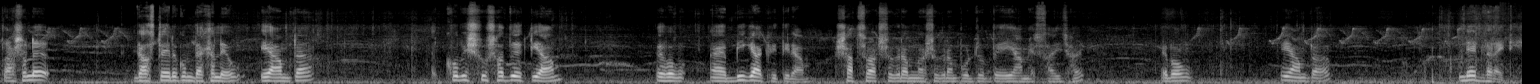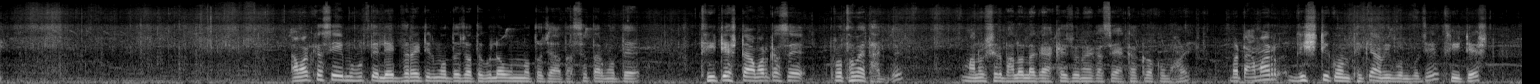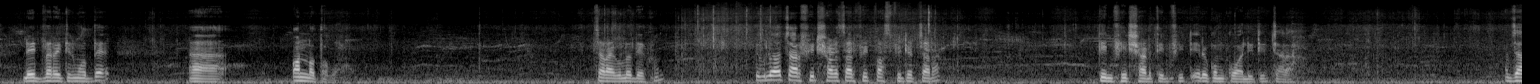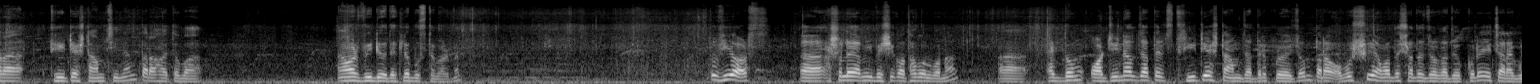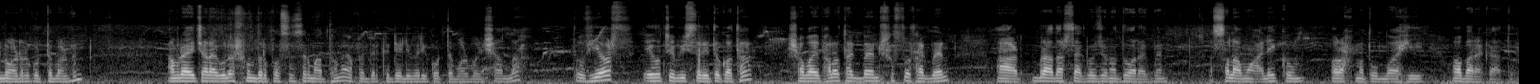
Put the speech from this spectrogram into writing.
তো আসলে গাছটা এরকম দেখালেও এই আমটা খুবই সুস্বাদু একটি আম এবং বিগ আকৃতির আম। সাতশো, আটশো গ্রাম নশো গ্রাম পর্যন্ত এই আমের সাইজ হয় এবং এই আমটা লেট ভ্যারাইটি আমার কাছে এই মুহূর্তে লেট ভ্যারাইটির মধ্যে যতগুলো উন্নত জাত আছে, তার মধ্যে থ্রি টেস্টটা আমার কাছে প্রথমে থাকবে। মানুষের ভালো লাগা এক একজনের কাছে এক এক রকম হয়। বাট আমার দৃষ্টিকোণ থেকে আমি বলব যে থ্রি টেস্ট লেট ভ্যারাইটির মধ্যে অন্যতম। চারাগুলো দেখুন। এগুলো চার ফিট সাড়ে চার ফিট পাঁচ ফিটের চারা। তিন ফিট সাড়ে তিন ফিট এরকম কোয়ালিটির চারা। যারা থ্রি টেস্ট আম চিনেন, তারা হয়তো বা আমার ভিডিও দেখলে বুঝতে পারবেন। তো ভিওর্স আসলে আমি বেশি কথা বলব না। একদম অরিজিনাল জাতের থ্রি টেস্ট আম যাদের প্রয়োজন, তারা অবশ্যই আমাদের সাথে যোগাযোগ করে এই চারাগুলো অর্ডার করতে পারবেন। আমরা এই চারাগুলো সুন্দর প্রসেসের মাধ্যমে আপনাদেরকে ডেলিভারি করতে পারব ইনশাল্লাহ তো ভিওর্স এ হচ্ছে বিস্তারিত কথা। সবাই ভালো থাকবেন, সুস্থ থাকবেন, আর ব্রাদার্স অ্যাগ্রোর জন্য দোয়া রাখবেন। আসসালামু আলাইকুম রহমতুল্লাহি ওবরাকাতু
